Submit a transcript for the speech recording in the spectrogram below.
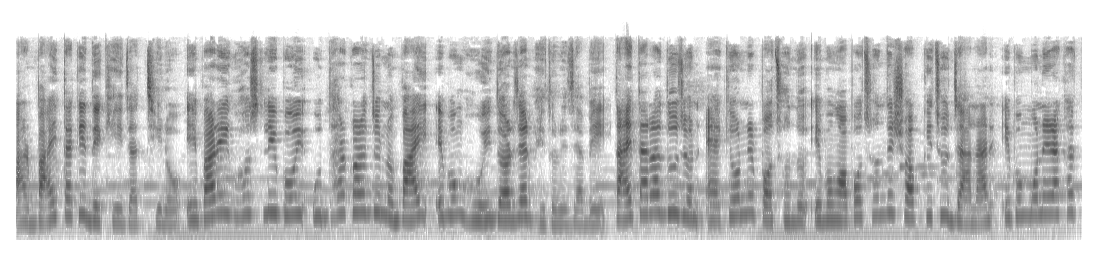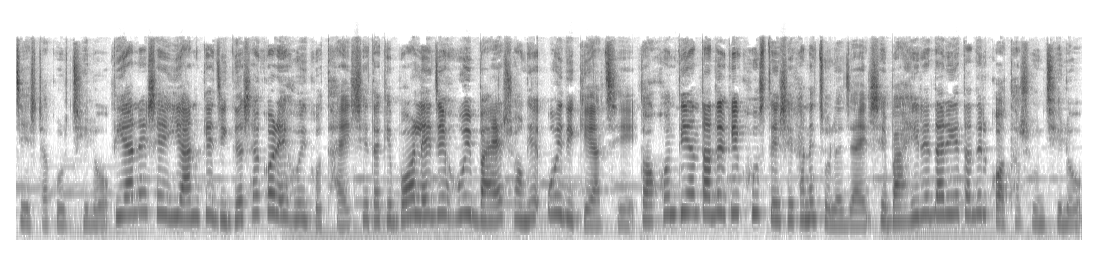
আর বাই তাকে দেখেই যাচ্ছিল। এবার এই ঘোষলি বই উদ্ধার করার জন্য বাই এবং হুই দরজার ভেতরে যাবে। তাই তারা দুজন একে অন্যের পছন্দ এবং অপছন্দের সবকিছু জানার এবং মনে রাখার চেষ্টা করছিল। তিয়ানে সে ইয়ানকে জিজ্ঞাসা করে হুই কোথায়? সে তাকে বলে যে হুই বায়ের সঙ্গে ওই দিকে আছে। তখন তিয়ান তাদেরকে খুঁজতে সেখানে চলে যায়। সে বাহিরে দাঁড়িয়ে তাদের কথা শুনছিল।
